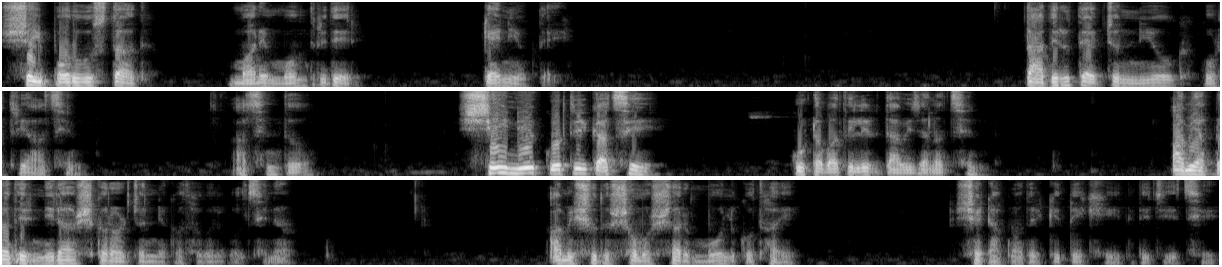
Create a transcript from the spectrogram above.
সেই বড় উস্তাদ মানে মন্ত্রীদের কে নিয়োগ দেয়। তাদেরও তো একজন নিয়োগ কর্ত্রী আছেন। আছেন তো? সেই নিয়োগ কর্ত্রীর কাছে কোটা বাতিলের দাবি জানাচ্ছেন। আমি আপনাদের নিরাশ করার জন্য কথাগুলো বলছি না। আমি শুধু সমস্যার মূল কোথায় সেটা আপনাদেরকে দেখিয়ে দিতে চেয়েছি।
